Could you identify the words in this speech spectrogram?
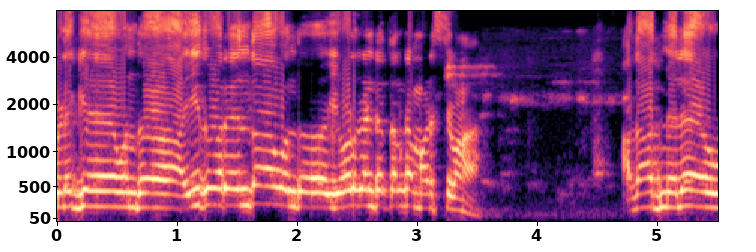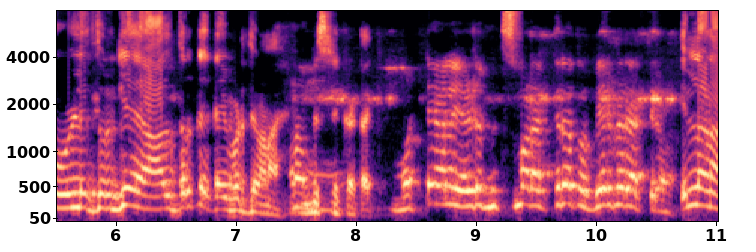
ಬೆಳಗ್ಗೆ ಒಂದು ಐದುವರೆಯಿಂದ ಒಂದು ಏಳು ಗಂಟೆ ತನಕ ಮಾಡಿಸ್ತೀವಿ ಅಣ್ಣ. ಅದಾದ್ಮೇಲೆ ಉಳ್ಳಿ ತುರ್ಗಿ ಹಾಲು ತುರುಗಿ ಕೈ ಬಿಡ್ತೀವಿ ಅಣ್ಣ ಬಿಸಿಲಿ ಕಟ್ಟಾಕಿ ಮೊಟ್ಟೆ ಹಾಲು ಎರಡು ಮಿಕ್ಸ್ ಮಾಡಾಕ್ತೀರಾ ಅಥವಾ ಬೇರೆ ಬೇರೆ ಹಾಕ್ತೀರಾ ಇಲ್ಲ ಅಣ್ಣ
